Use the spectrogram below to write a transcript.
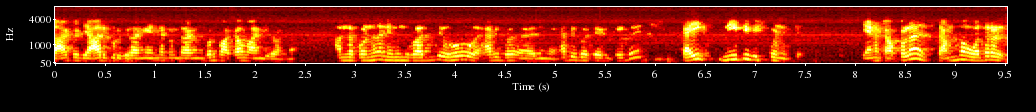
சாக்லேட் யாரு கொடுக்குறாங்க என்ன பண்றாங்கன்னு கூட பார்க்காம வாங்கிடுவாங்க. அந்த பொண்ணு தான் நிமிந்து பார்த்துட்டு ஓ ஹாப்பி ஹாப்பி சொல்லிட்டு கை நீட்டி விஷ் பண்ணுச்சு. எனக்கு அப்பெல்லாம் செம்ம உதறல்.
